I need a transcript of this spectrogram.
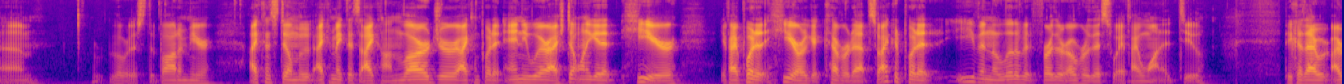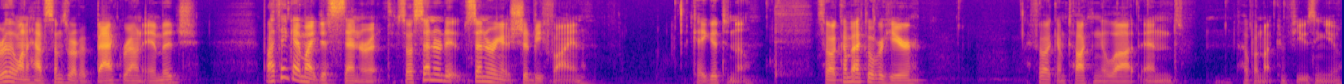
um, lower this to the bottom here. I can still move, I can make this icon larger. I can put it anywhere. I don't want to get it here. If I put it here, it'll get covered up. So I could put it even a little bit further over this way if I wanted to because I, I really want to have some sort of a background image. But I think I might just center it. So centered it, centering it should be fine. Okay, good to know. So I'll come back over here. Feel like I'm talking a lot and Hope I'm not confusing you.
